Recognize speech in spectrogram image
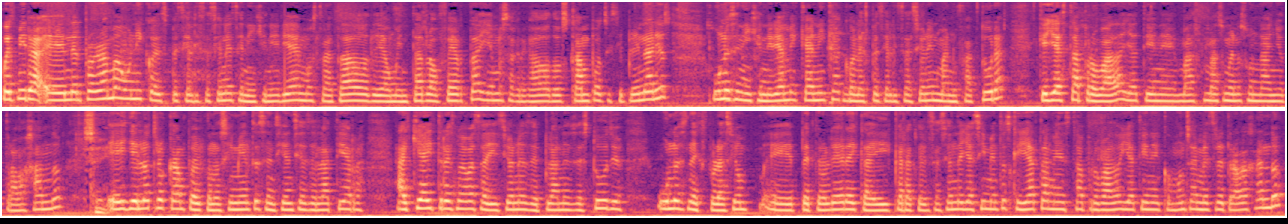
Pues mira, en el programa único de especializaciones en ingeniería hemos tratado de aumentar la oferta y hemos agregado dos campos disciplinarios. Uno es en ingeniería mecánica con la especialización en manufactura, que ya está aprobada, ya tiene más, más o menos un año trabajando. Eh, y el otro campo del conocimiento es en ciencias de la tierra. Aquí hay tres nuevas adiciones de planes de estudio. Uno es en exploración eh, petrolera y, caracterización de yacimientos, que ya también está aprobado, ya tiene como un semestre trabajando.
